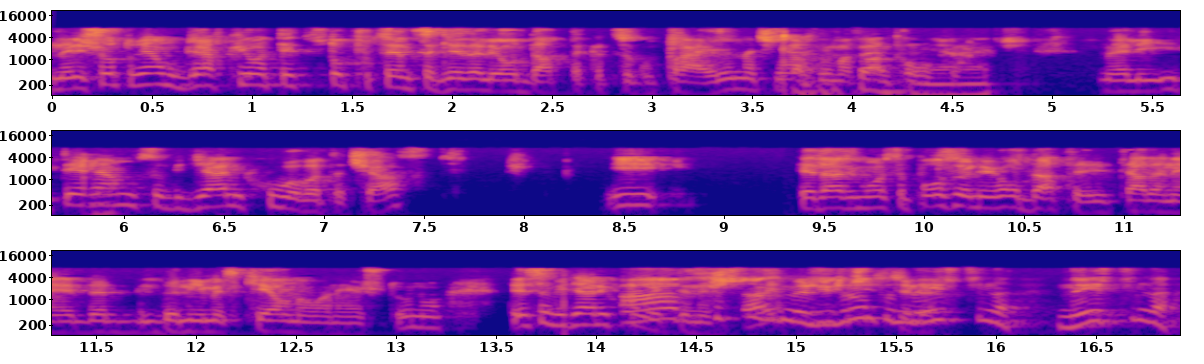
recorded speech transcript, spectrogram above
Нали, защото реално GraphQL те 100% са гледали от дата, като са го правили, значи няма да има това толкова. Нали, и те реално са видяли хубавата част и те даже може да са ползвали от дата и тя да не, да, да не им е скелнала нещо, но те са видяли хубавите а, неща. А, между другото, наистина, наистина,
